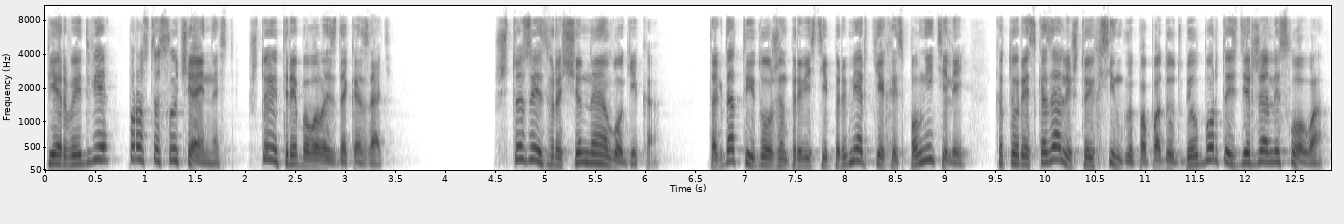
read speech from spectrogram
Первые две – просто случайность, что и требовалось доказать. Что за извращенная логика? Тогда ты должен привести пример тех исполнителей, которые сказали, что их синглы попадут в билборд и сдержали слово.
